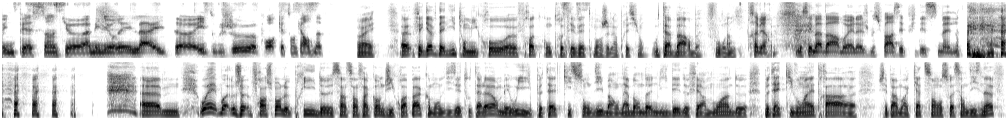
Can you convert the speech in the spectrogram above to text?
une PS5 améliorée, light et 12 jeux pour 449. Ouais. Euh, fais gaffe, Dani, ton micro euh, frotte contre tes vêtements, j'ai l'impression. Ou ta barbe fournie. Ah, très bien. Mais c'est ma barbe, ouais, là, je me suis pas rasé depuis des semaines. Euh, ouais, moi, franchement, le prix de 550, j'y crois pas, comme on le disait tout à l'heure, mais oui, peut-être qu'ils se sont dit, bah, on abandonne l'idée de faire moins de. Peut-être qu'ils vont être à, je sais pas moi, 479,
